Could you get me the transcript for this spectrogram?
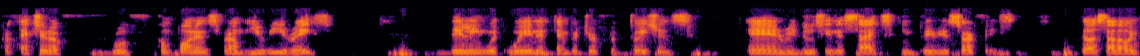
protection of roof components from UV rays, dealing with wind and temperature fluctuations, and reducing the site's impervious surface, thus allowing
